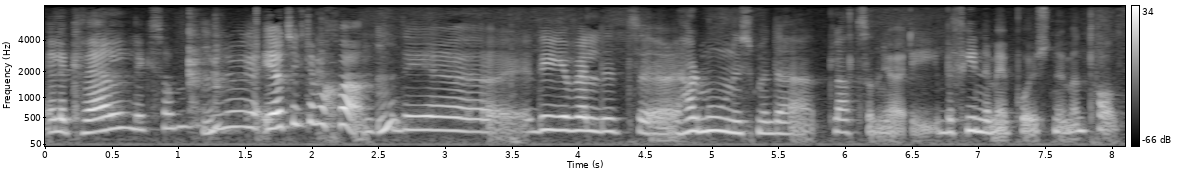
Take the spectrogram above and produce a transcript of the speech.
Eller kväll liksom. Nu- Jag, jag tyckte det var skönt. Det, det är väldigt eh, harmoniskt med den platsen jag i- befinner mig på just nu mentalt.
